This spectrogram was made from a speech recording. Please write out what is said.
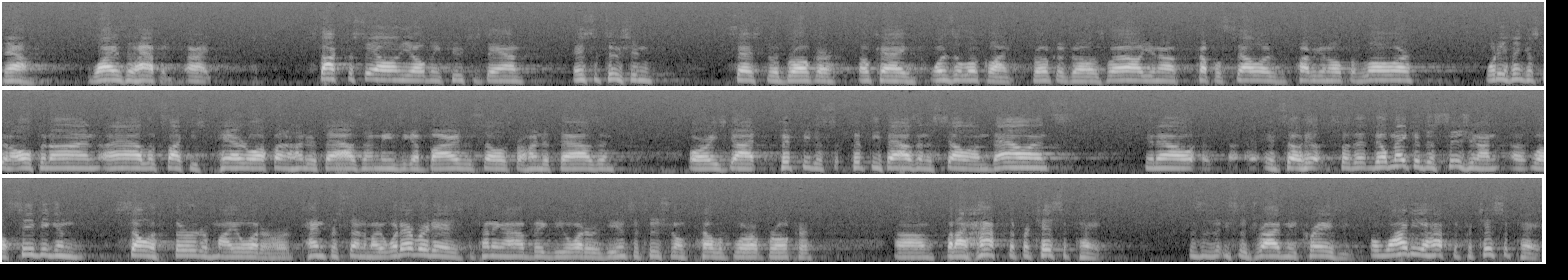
Now, why does it happen? All right. Stock for sale on the opening, futures down. Institution says to the broker, okay, what does it look like? Broker goes, well, you know, a couple sellers, it's probably going to open lower. What do you think it's going to open on? Ah, looks like he's paired off on 100,000. That means he got buyers and sellers for 100,000. Or he's got 50 to 50,000 to sell on balance. You know, and so he'll, so they'll make a decision on, uh, well, see if he can sell a third of my order or 10% of my, whatever it is, depending on how big the order is. The institutional tell the broker, um, but I have to participate. This is, used to drive me crazy. Well, why do you have to participate?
